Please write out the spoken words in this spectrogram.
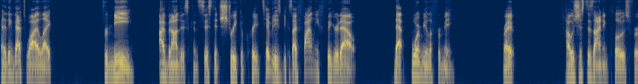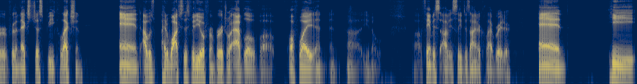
And I think that's why, like, for me, I've been on this consistent streak of creativities because I finally figured out that formula for me, right? I was just designing clothes for for the next Just Be collection, and I was I had watched this video from Virgil Abloh of uh, Off White and and uh, you know, uh, famous obviously designer collaborator, and he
